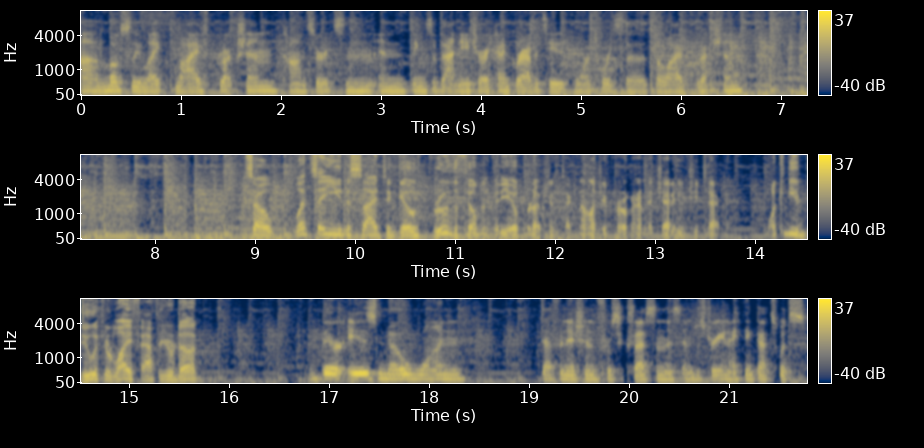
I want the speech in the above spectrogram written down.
um, mostly like live production concerts and and things of that nature i kind of gravitated more towards the the live production so, let's say you decide to go through the film and video production technology program at Chattahoochee Tech. What can you do with your life after you're done? There is no one definition for success in this industry and i think that's what's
